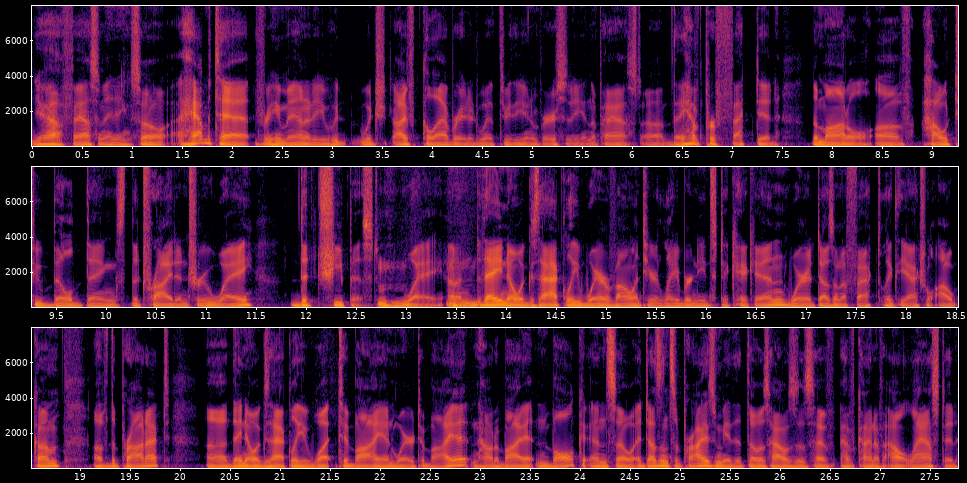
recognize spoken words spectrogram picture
Yeah, fascinating. So, Habitat for Humanity, which I've collaborated with through the university in the past, uh, they have perfected the model of how to build things the tried and true way, the cheapest way. And they know exactly where volunteer labor needs to kick in, where it doesn't affect like the actual outcome of the product. Uh, they know exactly what to buy and where to buy it and how to buy it in bulk. And so it doesn't surprise me that those houses have, have kind of outlasted.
